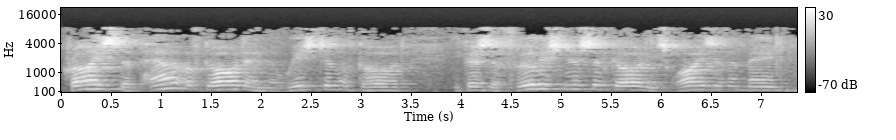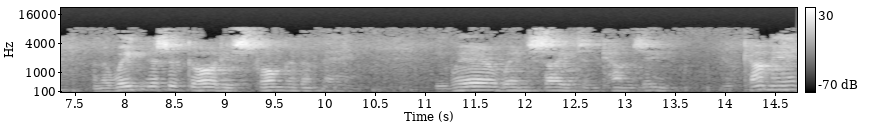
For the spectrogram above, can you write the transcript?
Christ the power of God and the wisdom of God, because the foolishness of God is wiser than men, and the weakness of God is stronger than men. Beware when Satan comes in. He'll come in,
